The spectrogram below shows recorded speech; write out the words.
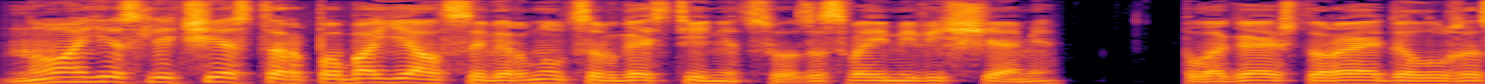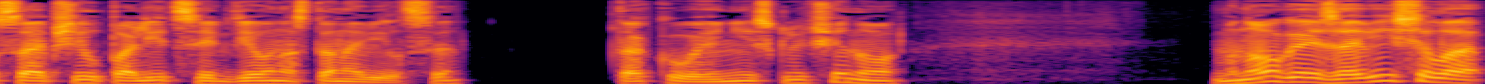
Ну а если Честер побоялся вернуться в гостиницу за своими вещами, полагая, что Райдел уже сообщил полиции, где он остановился? Такое не исключено. Многое зависело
